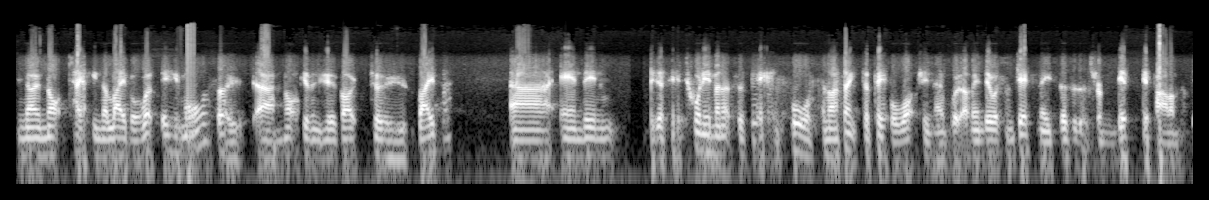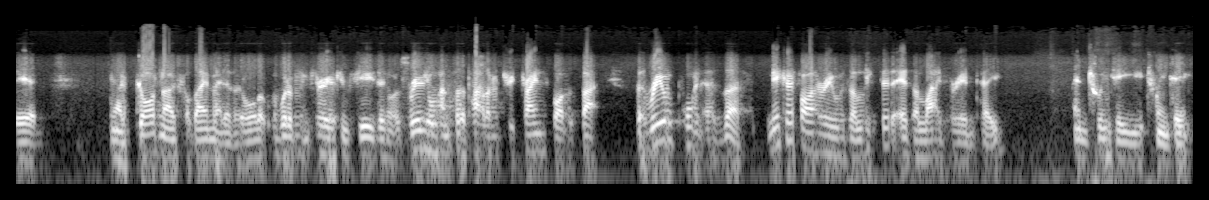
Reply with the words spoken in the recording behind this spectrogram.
you know, not taking the Labor whip anymore, so um, not giving her vote to Labor." Uh, and then we just had 20 minutes of back and forth. And I think the people watching, I mean, there were some Japanese visitors from their, their parliament there. You know, God knows what they made of it all. It would have been very confusing. It was really one for the parliamentary train spotters. But the real point is this Meka Whaitiri was elected as a Labour MP in 2020.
